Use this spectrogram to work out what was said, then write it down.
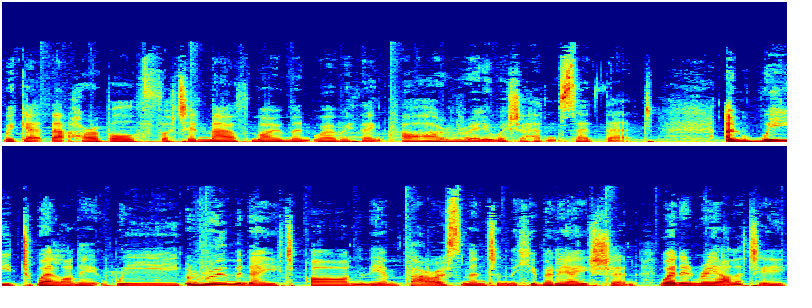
we get that horrible foot in mouth moment where we think, oh, I really wish I hadn't said that. And we dwell on it, we ruminate on the embarrassment and the humiliation, when in reality,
